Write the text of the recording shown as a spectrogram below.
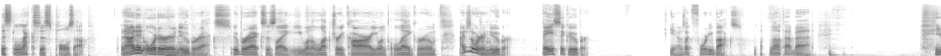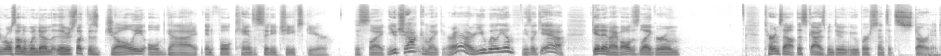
This Lexus pulls up. Now I didn't order an Uber X. Uber X is like you want a luxury car, you want the leg room. I just ordered an Uber, basic Uber. You know, it was like forty bucks. Not that bad. He rolls down the window, and there's like this jolly old guy in full Kansas City Chiefs gear. Just like, you Chuck? I'm like, yeah, are you William? He's like, yeah. Get in. I have all this leg room. Turns out this guy's been doing Uber since it started,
